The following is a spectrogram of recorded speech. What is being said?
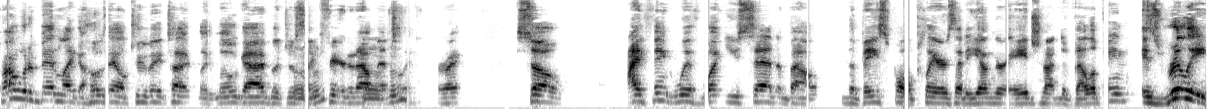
Probably would have been like a Jose Altuve type, like little guy, but just like Mhm. figured it out Mhm. mentally. Right. So I think with what you said about the baseball players at a younger age not developing is really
